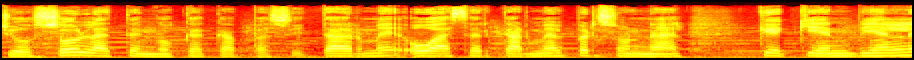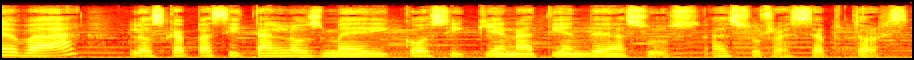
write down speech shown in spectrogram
Yo sola tengo que capacitarme o acercarme al personal que quien bien le va, los capacitan los médicos y quien atiende a sus, a sus receptores.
